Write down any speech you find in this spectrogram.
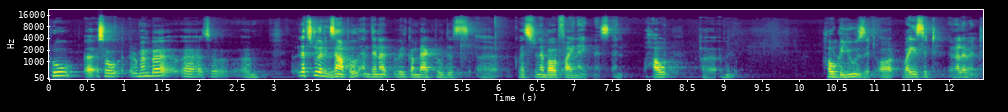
prove so remember so um, let's do an example and then I will come back to this question about finiteness and how I mean, how to use it or why is it relevant.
